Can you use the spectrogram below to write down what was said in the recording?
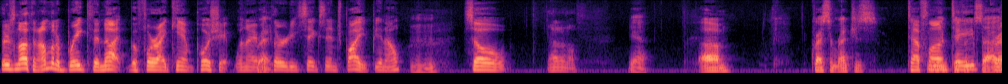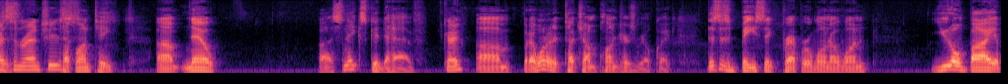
There's nothing. I'm going to break the nut before I can't push it when I have a 36 inch pipe, you know? Mhm. So, I don't know. Yeah. Um, crescent wrenches, Teflon tape, crescent wrenches. Teflon tape. Um, now, uh, snake's good to have. Okay. Um, but I wanted to touch on plungers real quick. This is basic prepper 101. You don't buy a,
